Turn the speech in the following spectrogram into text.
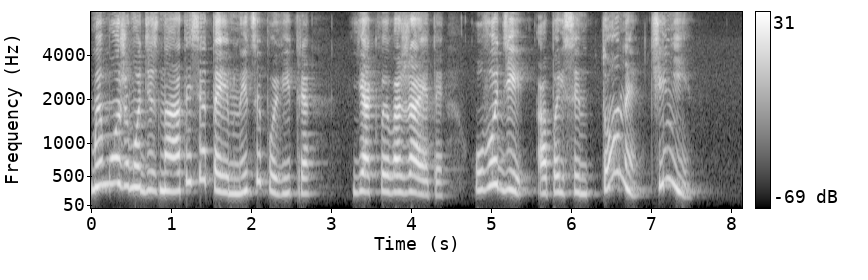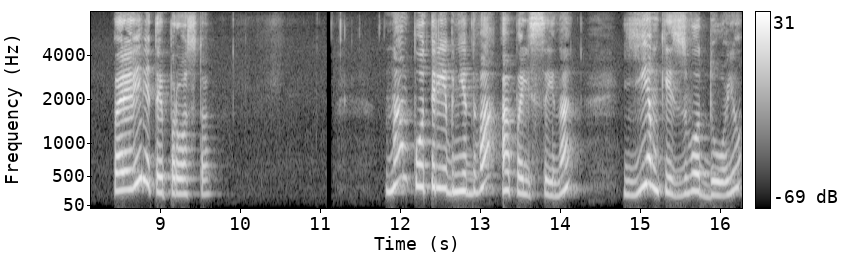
ми можемо дізнатися таємниці повітря. Як ви вважаєте, у воді апельсин тоне чи ні? Перевірити просто. Нам потрібні два апельсина, ємкість з водою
